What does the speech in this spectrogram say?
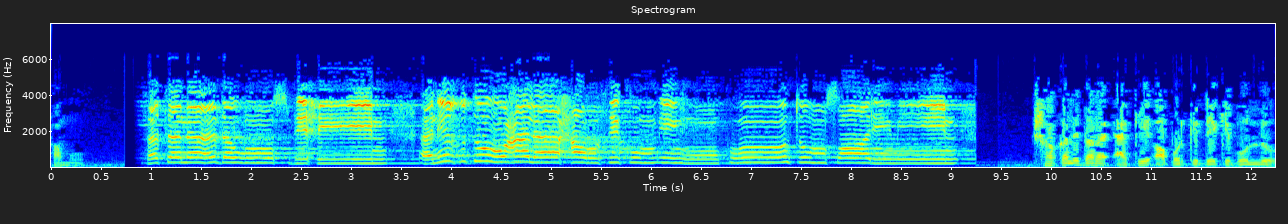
সম সকালে তারা একে অপরকে ডেকে বলল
